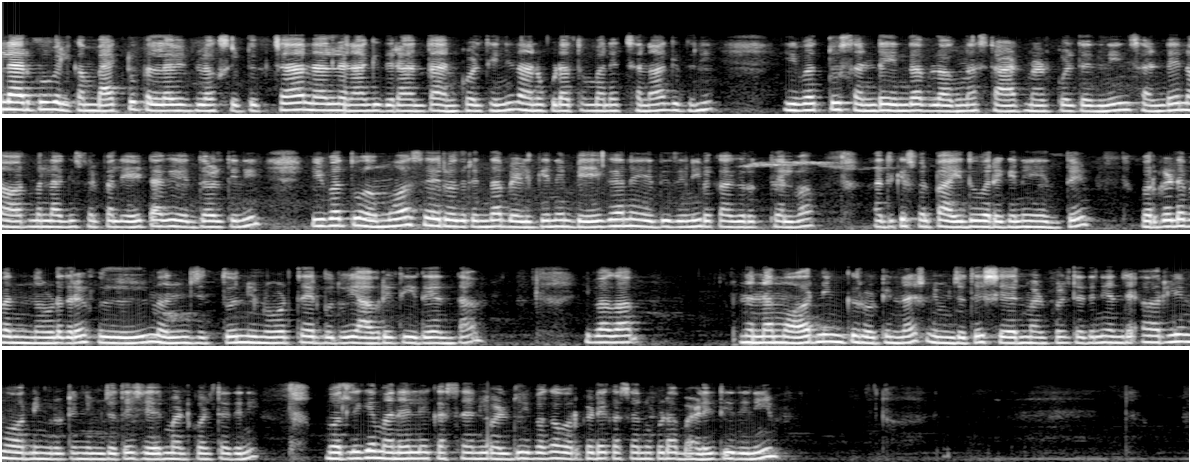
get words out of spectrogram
ಎಲ್ಲರಿಗೂ welcome back to Pallavi blogs YouTube channel. ಚೆನ್ನಾಗಿದ್ದೀರಾ ಅಂತ ಅಂದ್ಕೊಳ್ತೀನಿ ನಾನು ಕೂಡ ತುಂಬಾ ಚೆನ್ನಾಗಿದ್ದೀನಿ. ಇವತ್ತು ಸಂಡೆಯಿಂದ ಬ್ಲಾಗ್ನ ಸ್ಟಾರ್ಟ್ ಮಾಡ್ಕೊಳ್ತಾ ಇದ್ದೀನಿ. ಸಂಡೇ ನಾರ್ಮಲ್ ಆಗಿ ಸ್ವಲ್ಪ ಲೇಟಾಗಿ ಎದ್ದೇಳ್ತೀನಿ. ಇವತ್ತು ಅಮಾವಾಸ್ಯೆ ಇರೋದ್ರಿಂದ ಬೆಳಗ್ಗೆನೇ ಬೇಗನೆ ಎದ್ದಿದ್ದೀನಿ. ಬೇಕಾಗಿರುತ್ತೆ ಅಲ್ವಾ? ಅದಕ್ಕೆ ಸ್ವಲ್ಪ ಐದೂವರೆಗೇ ಎದ್ದೆ. ಹೊರಗಡೆ ಬಂದು ನೋಡಿದ್ರೆ ಫುಲ್ ಮಂಜಿತ್ತು. ನೀವು ನೋಡ್ತಾ ಇರ್ಬೋದು ಯಾವ ರೀತಿ ಇದೆ ಅಂತ. ಇವಾಗ ನನ್ನ ಮಾರ್ನಿಂಗ್ ರೊಟೀನ್ನ ನಿಮ್ಮ ಜೊತೆ ಶೇರ್ ಮಾಡ್ಕೊಳ್ತಾ ಇದ್ದೀನಿ. ಅಂದರೆ ಅರ್ಲಿ ಮಾರ್ನಿಂಗ್ ರೊಟೀನ್ ನಿಮ್ಮ ಜೊತೆ ಶೇರ್ ಮಾಡ್ಕೊಳ್ತಾ ಇದ್ದೀನಿ. ಮೊದಲಿಗೆ ಮನೆಯಲ್ಲೇ ಕಸ ಎಲ್ಲ ಬಳ್ದು, ಇವಾಗ ಹೊರಗಡೆ ಕಸನೂ ಕೂಡ ಬಳಿತಿದ್ದೀನಿ.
